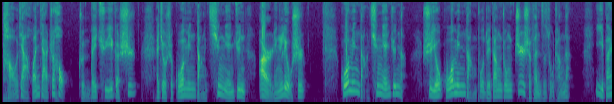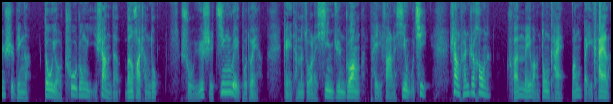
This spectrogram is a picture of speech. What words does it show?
讨价还价之后，准备去一个师，哎，就是国民党青年军二零六师。国民党青年军呢，是由国民党部队当中知识分子组成的，一般士兵啊都有初中以上的文化程度，属于是精锐部队啊，给他们做了新军装，配发了新武器。上船之后呢，船没往东开，往北开了，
